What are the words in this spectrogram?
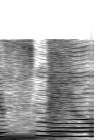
Christmas!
